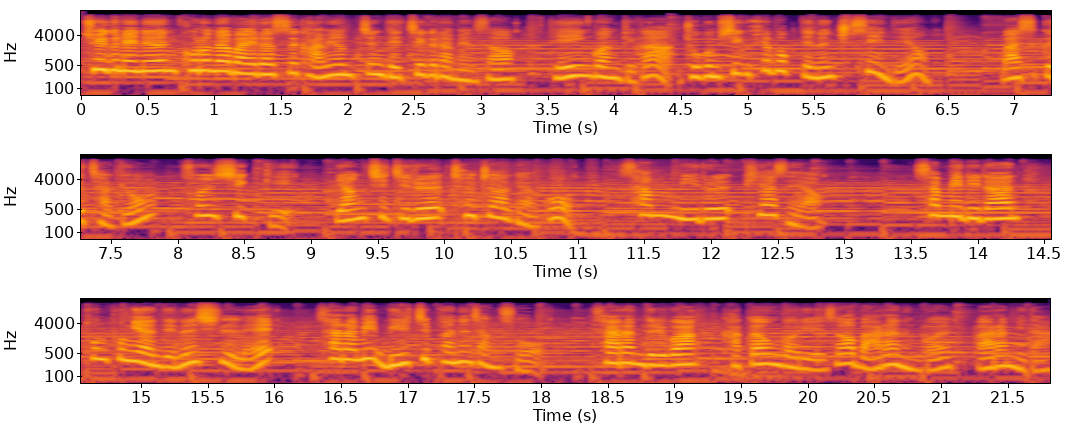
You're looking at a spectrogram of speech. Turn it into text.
최근에는 코로나 바이러스 감염증 대책을 하면서 대인 관계가 조금씩 회복되는 추세인데요. 마스크 착용, 손 씻기, 양치질을 철저하게 하고 3미를 피하세요. 3밀이란 통풍이 안 되는 실내, 사람이 밀집하는 장소, 사람들과 가까운 거리에서 말하는 걸 말합니다.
